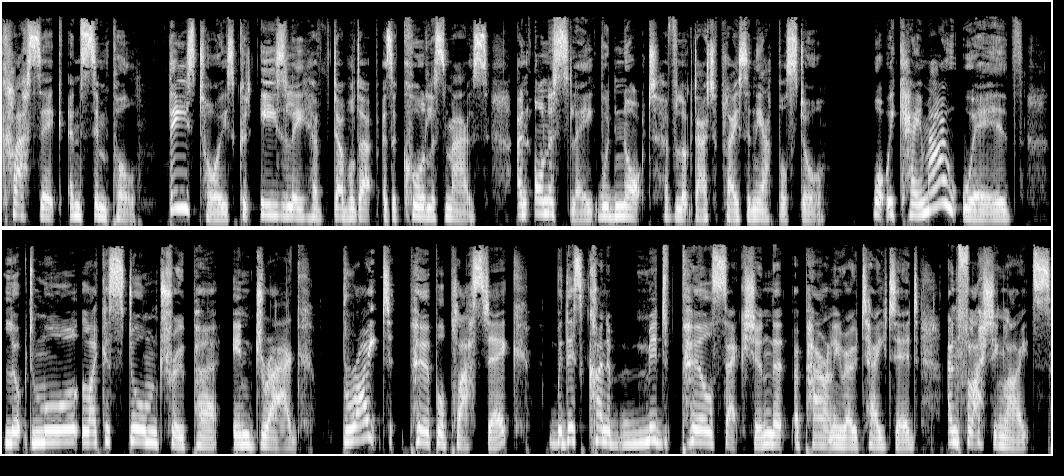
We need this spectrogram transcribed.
classic and simple. These toys could easily have doubled up as a cordless mouse and honestly would not have looked out of place in the Apple store. What we came out with looked more like a stormtrooper in drag. Bright purple plastic with this kind of mid pearl section that apparently rotated and flashing lights.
